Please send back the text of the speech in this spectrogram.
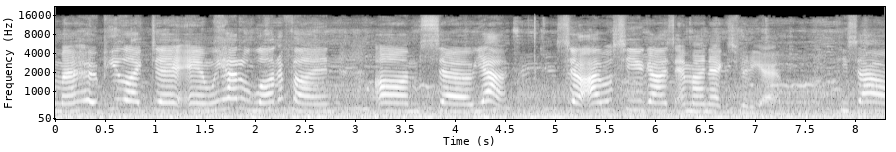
Um, I hope you liked it, and we had a lot of fun. Um, so yeah, so I will see you guys in my next video. Peace out.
